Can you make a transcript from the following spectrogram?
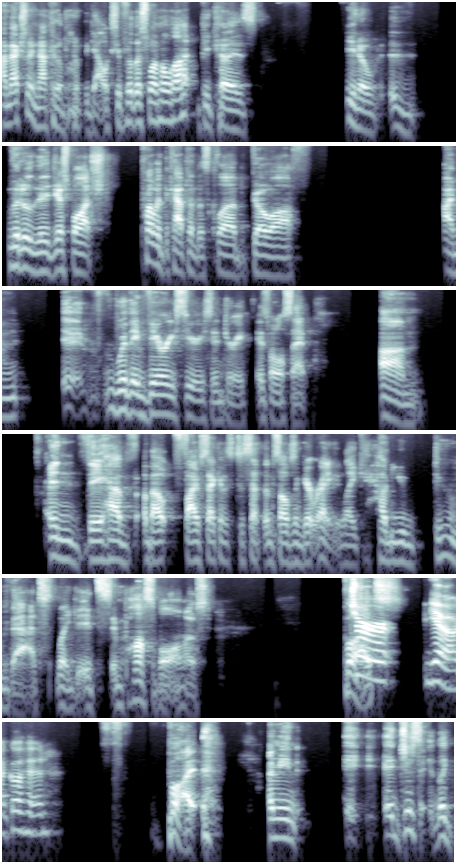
I'm actually not going to blame the Galaxy for this one a lot because, you know, literally they just watched probably the captain of this club go off. I'm with a very serious injury, is what I'll say. Um, and they have about five seconds to set themselves and get ready. Like, how do you do that? Like, it's impossible almost. But, Sure. yeah. Go ahead. but I mean, it, it just like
